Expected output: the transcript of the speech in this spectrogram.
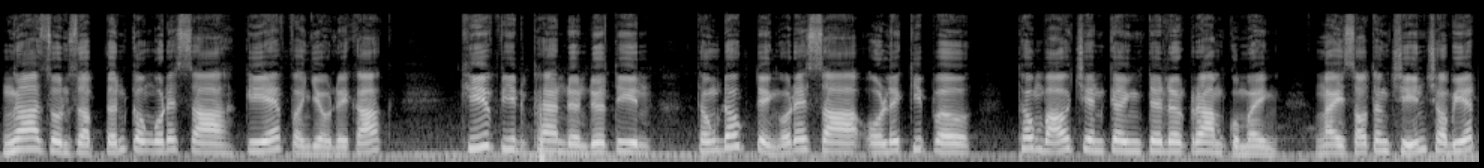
Nga dồn dập tấn công Odessa, Kiev và nhiều nơi khác. Kiev Independent đưa tin, Thống đốc tỉnh Odessa Oleg Kiper thông báo trên kênh Telegram của mình ngày 6 tháng 9 cho biết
